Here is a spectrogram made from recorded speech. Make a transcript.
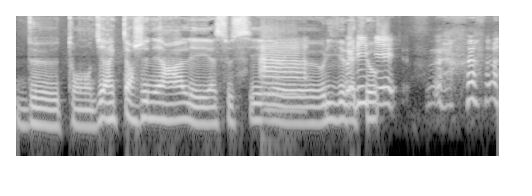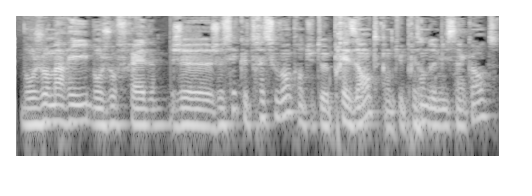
de ton directeur général et associé ah, euh, Olivier bonjour Marie, bonjour Fred. Je, je, sais que très souvent quand tu te présentes, quand tu présentes 2050,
